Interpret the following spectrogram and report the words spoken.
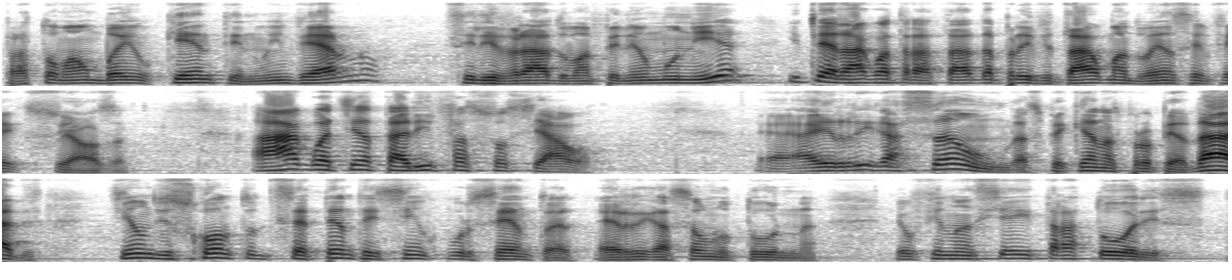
para tomar um banho quente no inverno, se livrar de uma pneumonia e ter água tratada para evitar uma doença infecciosa. A água tinha tarifa social. É, a irrigação das pequenas propriedades tinha um desconto de 75%, a irrigação noturna. Eu financiei tratores.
